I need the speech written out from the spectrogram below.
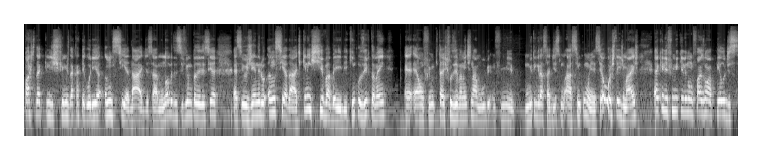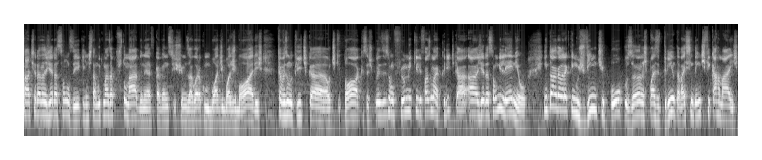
parte daqueles filmes da categoria ansiedade, sabe? O nome desse filme poderia ser assim, o gênero ansiedade, que nem Shiva Baby, que inclusive também é, é um filme que está exclusivamente na MUBI, um filme muito engraçadíssimo, assim como esse. Eu gostei demais. É aquele filme que ele não faz um apelo de sátira da geração Z, que a gente está muito mais acostumado, né? Ficar vendo esses filmes agora como Body, Body, Bodies, ficar fazendo crítica ao TikTok, essas coisas. Esse é um filme que ele faz uma crítica à geração millennial. Então a galera que tem uns 20 e poucos anos, quase 30, vai se identificar mais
